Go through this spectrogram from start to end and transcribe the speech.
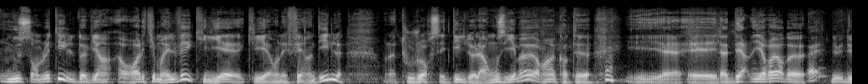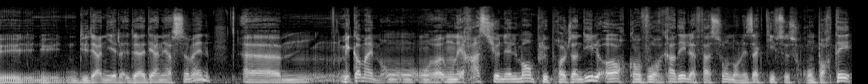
nous semble-t-il, devient relativement élevé qu'il y, ait, qu'il y ait en effet un deal. On a toujours ces deals de la 11e heure, hein, quand euh, et la dernière heure de, du, dernier, de la dernière semaine. Euh, mais quand même, on, est rationnellement plus proche d'un deal. Or, quand vous regardez la façon dont les actifs se sont comportés,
